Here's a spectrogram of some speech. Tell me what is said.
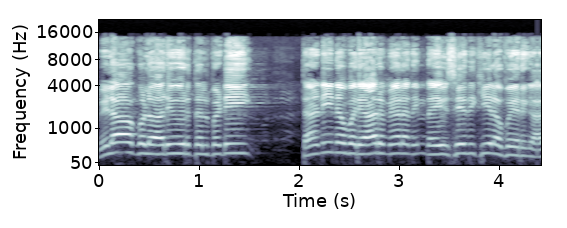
விழா குழு அறிவுறுத்தல் படி தனிநபர் யாரு மேல இருந்தீங்கன்னா தயவு செய்து கீழே போயிருங்க.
